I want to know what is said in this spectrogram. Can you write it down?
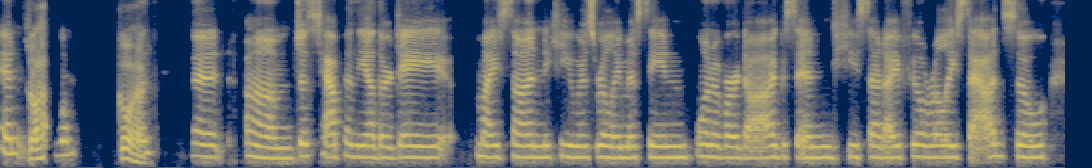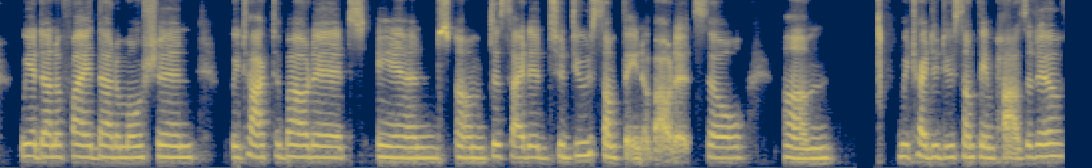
And so, go ahead. That um, just happened the other day. My son, he was really missing one of our dogs, and he said, I feel really sad. So we identified that emotion. We talked about it and um, decided to do something about it. So um, we tried to do something positive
